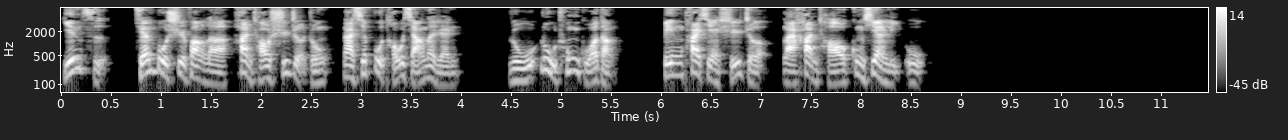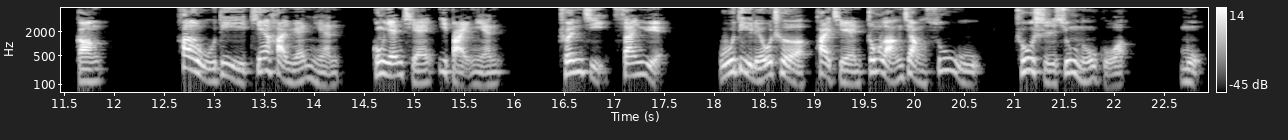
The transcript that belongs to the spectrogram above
因此全部释放了汉朝使者中那些不投降的人，如陆冲国等，并派遣使者来汉朝贡献礼物。”刚，汉武帝天汉元年。公元前一百年，春季三月，吴帝刘彻派遣中郎将苏武出使匈奴国。母，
